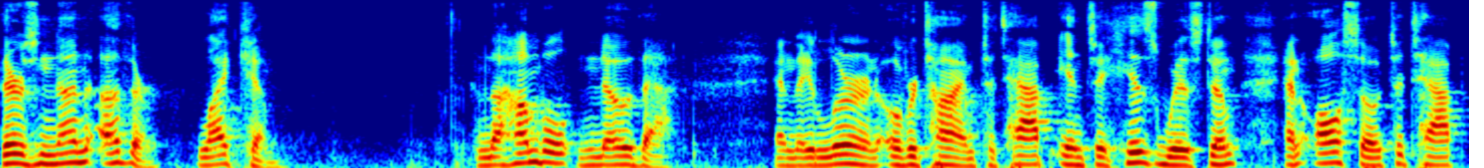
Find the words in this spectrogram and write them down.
There's none other like Him. And the humble know that and they learn over time to tap into his wisdom and also to tap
